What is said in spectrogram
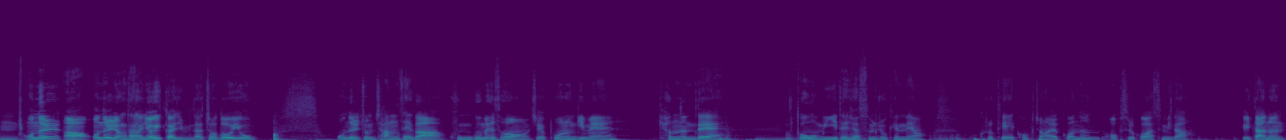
음, 오늘 아 오늘 영상은 여기까지입니다. 저도 요 오늘 좀 장세가 궁금해서 제가 보는 김에 켰는데 음, 도움이 되셨으면 좋겠네요. 뭐 그렇게 걱정할 거는 없을 것 같습니다. 일단은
